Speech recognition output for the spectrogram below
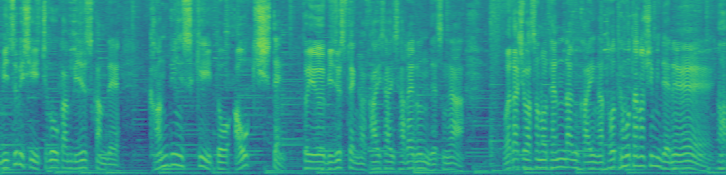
三菱一号館美術館でカンディンスキーと青木支店という美術展が開催されるんですが私はその展覧会がとても楽しみでね。あ、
